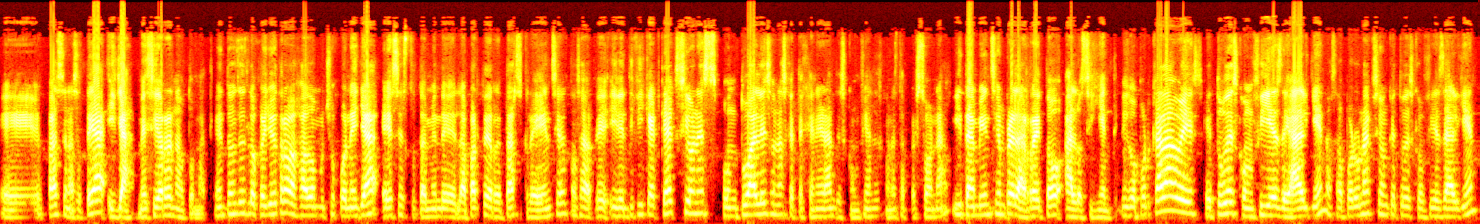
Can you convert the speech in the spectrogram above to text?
eh, paso en la azotea y ya, me cierra en automático. Entonces, lo que yo he trabajado mucho con ella es esto también de la parte de retar creencias, o sea, identifica qué acciones puntuales son las que te generan desconfianza con esta persona y también siempre la reto a lo siguiente. Digo, por cada vez que tú desconfíes de alguien, o sea, por una acción que tú desconfíes de alguien,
